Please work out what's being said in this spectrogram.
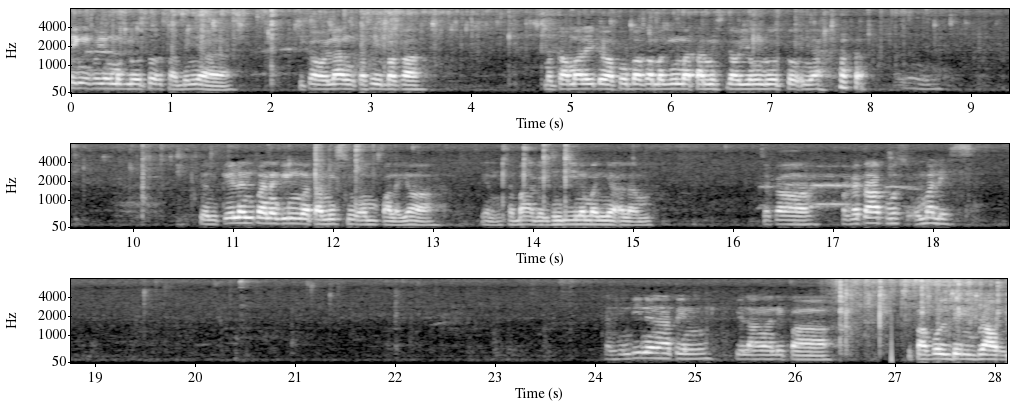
tingin ko yung magluto. Sabi niya, ikaw lang kasi baka magkamali daw ako, baka maging matamis daw yung luto niya. Yan, kailan pa naging matamis yung ampalaya? Yan, sa bagay, hindi naman niya alam. Tsaka, pagkatapos, umalis. Yan, hindi na natin kailangan ipa, ipa golden brown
